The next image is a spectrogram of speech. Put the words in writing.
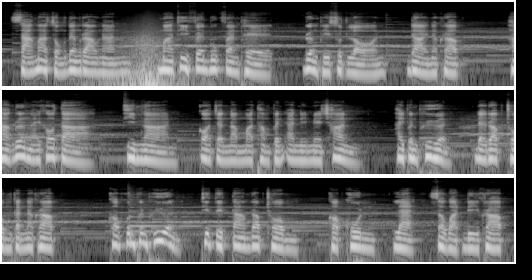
ๆ สามารถส่งเรื่องราวนั้น มาที่ Facebook Fanpage เรื่องผีสุดหลอนได้นะครับ หากเรื่องไหนเข้าตา ทีมงานก็จะนำมาทำเป็นแอนิเมชันให้เพื่อนๆ ได้รับชมกันนะครับ ขอบคุณเพื่อนๆที่ติดตามรับชม ขอบคุณและสวัสดีครับ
